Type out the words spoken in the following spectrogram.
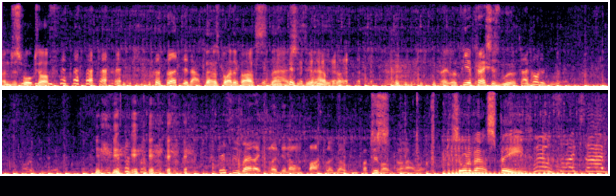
and just walked off? that did happen. That was by the bus. That actually did happen. Right, well, peer pressure's work. I got to do it. Gotta do it. this is where I flood you know and spark plug out and fucking Just- about for an hour. It's all about speed. Will, side stand!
